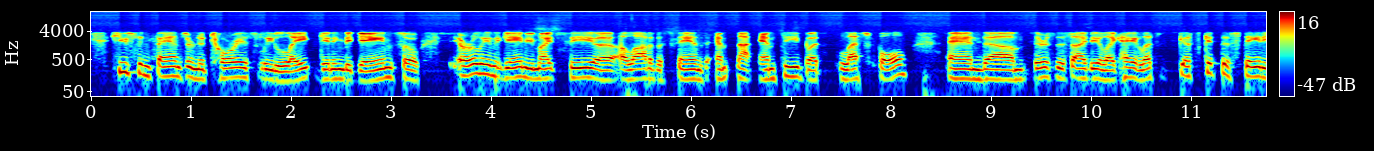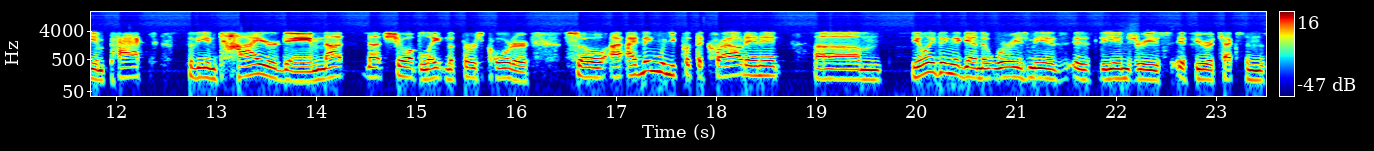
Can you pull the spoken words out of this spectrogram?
Houston fans are notoriously late getting to games. So early in the game you might see a, a lot of the stands em- not empty but less full. And um, there's this idea like hey let's let's get this stadium packed for the entire game not not show up late in the first quarter. So I, I think when you put the crowd in it um, the only thing again that worries me is is the injuries. If you're a Texans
